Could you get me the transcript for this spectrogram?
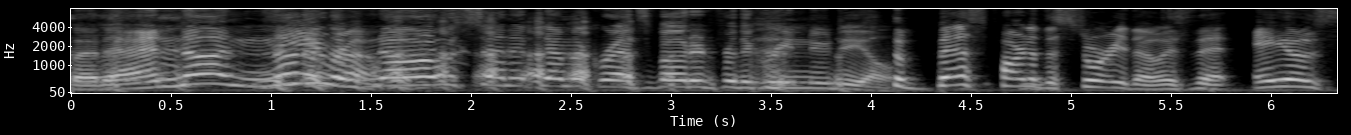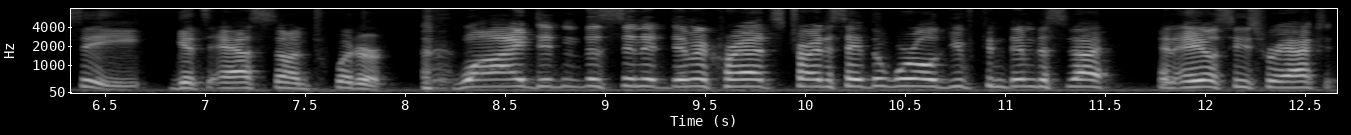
But and none, none of Zero. them, no Senate Democrats voted for the Green New Deal. The best part of the story, though, is that AOC gets asked on Twitter, "Why didn't the Senate Democrats try to save the world? You've condemned us to die." And AOC's reaction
